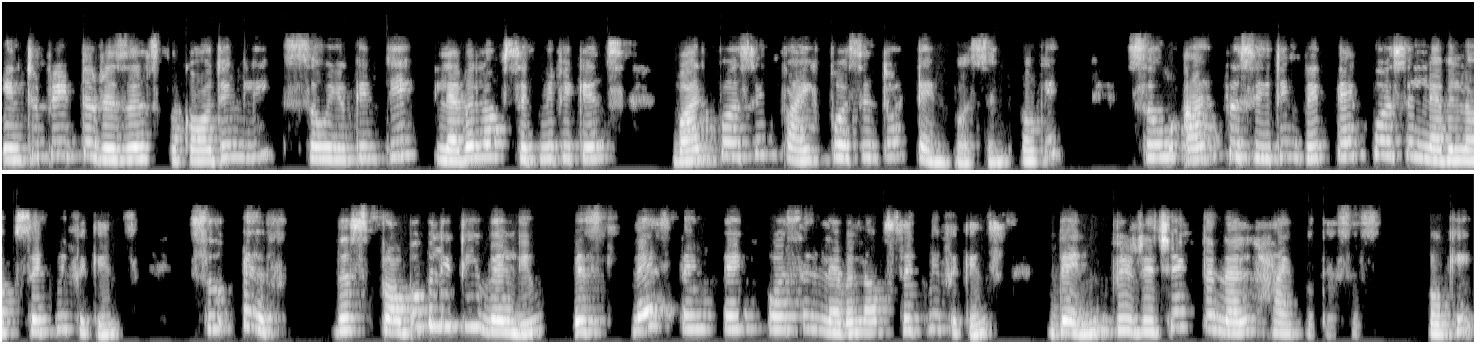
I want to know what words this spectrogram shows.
interpret the results accordingly. So you can take level of significance 1%, 5% or 10%. Okay. So I'm proceeding with 10% level of significance. So if this probability value is less than 10% level of significance, then we reject the null hypothesis. Okay.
